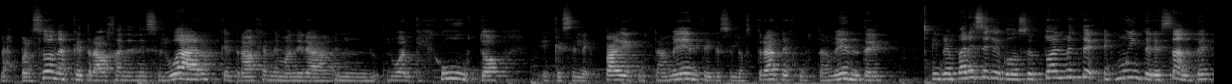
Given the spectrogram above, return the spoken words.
las personas que trabajan en ese lugar, que trabajan de manera en un lugar que es justo, eh, que se les pague justamente, que se los trate justamente. Y me parece que conceptualmente es muy interesante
